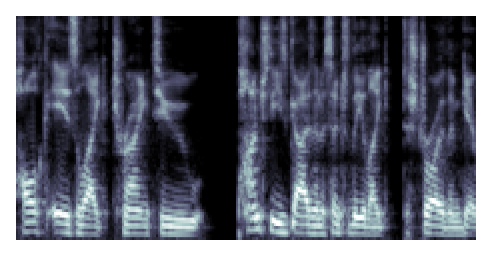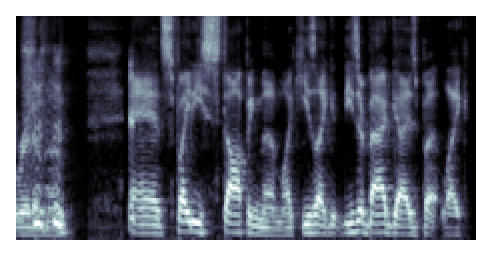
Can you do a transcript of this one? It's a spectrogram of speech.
Hulk is like trying to punch these guys and essentially like destroy them, get rid of them. and Spidey's stopping them. Like he's like, these are bad guys, but like,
